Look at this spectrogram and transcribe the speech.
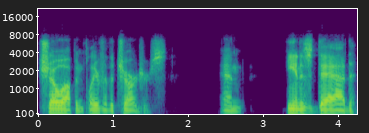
show up and play for the Chargers, and he and his dad,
